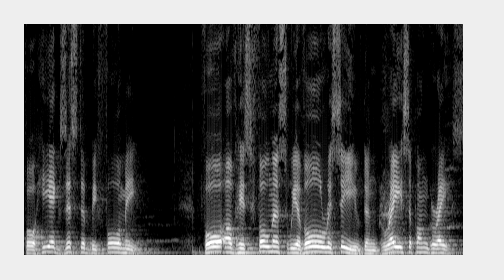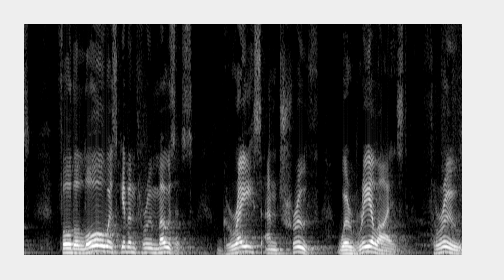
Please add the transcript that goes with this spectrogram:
for he existed before me. For of his fullness we have all received, and grace upon grace. For the law was given through Moses, grace and truth were realized through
